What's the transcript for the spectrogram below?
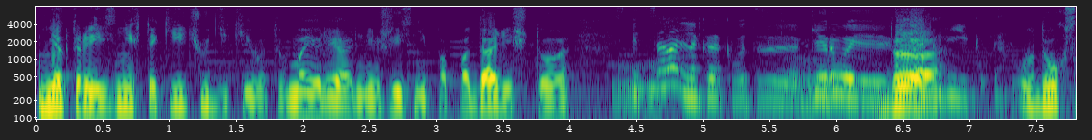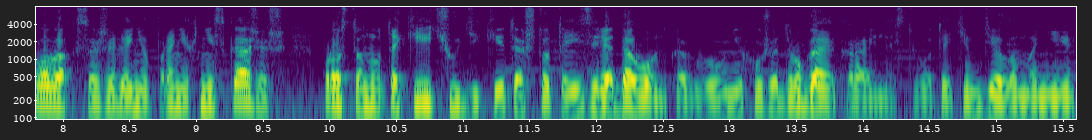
Некоторые из них такие чудики вот в моей реальной жизни попадались, что... Специально, как вот э, герои да. книг. В двух словах, к сожалению, про них не скажешь. Просто, ну, такие чудики, это что-то из ряда вон, как бы у них уже другая крайность. Вот этим делом они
